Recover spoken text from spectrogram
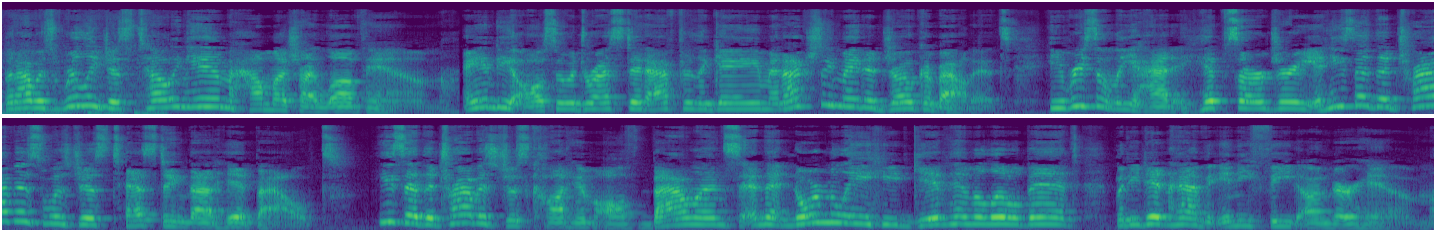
but I was really just telling him how much I love him. Andy also addressed it after the game and actually made a joke about it. He recently had hip surgery and he said that Travis was just testing that hip out. He said that Travis just caught him off balance and that normally he'd give him a little bit, but he didn't have any feet under him.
